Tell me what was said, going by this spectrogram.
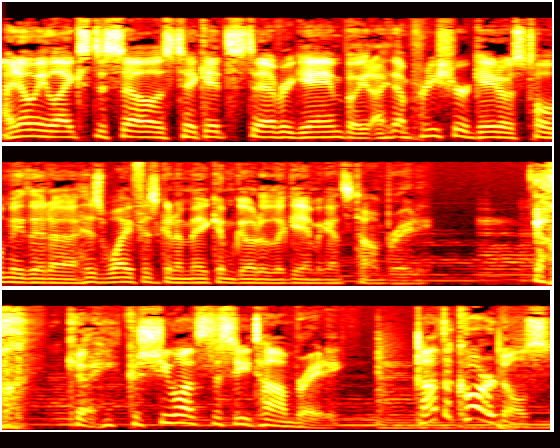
I know he likes to sell his tickets to every game, but I, I'm pretty sure Gaydos told me that uh, his wife is going to make him go to the game against Tom Brady Okay. because she wants to see Tom Brady, not the Cardinals.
